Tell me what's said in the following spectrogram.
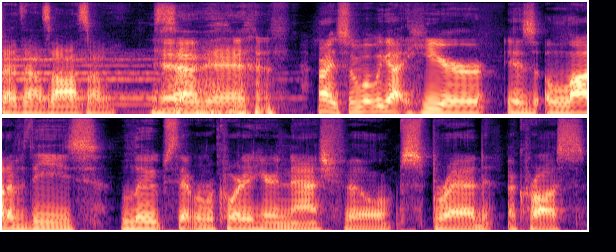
That sounds awesome. So good. All right, so what we got here is a lot of these loops that were recorded here in Nashville spread across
